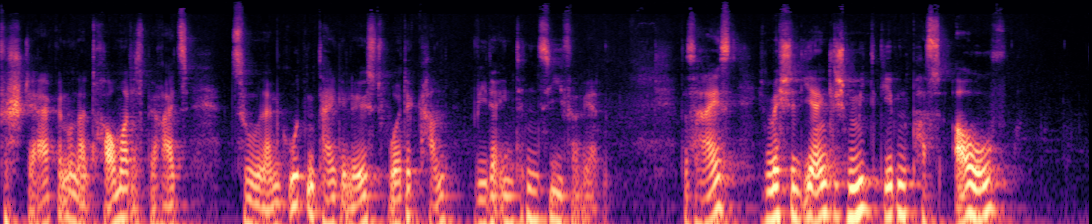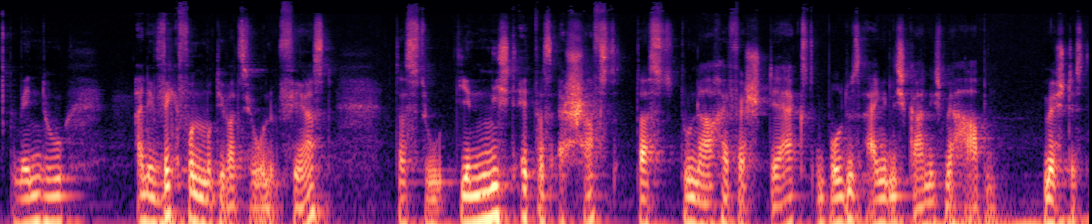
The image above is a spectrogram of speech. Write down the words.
verstärken und ein Trauma, das bereits zu einem guten Teil gelöst wurde, kann wieder intensiver werden. Das heißt, ich möchte dir eigentlich mitgeben, pass auf, wenn du eine Weg von Motivation fährst, dass du dir nicht etwas erschaffst, das du nachher verstärkst, obwohl du es eigentlich gar nicht mehr haben möchtest.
